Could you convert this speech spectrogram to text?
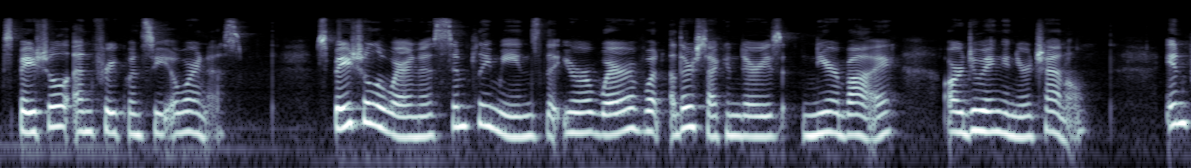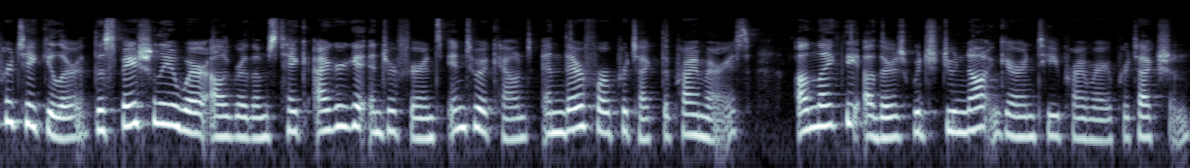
spatial and frequency awareness. Spatial awareness simply means that you're aware of what other secondaries nearby are doing in your channel. In particular, the spatially aware algorithms take aggregate interference into account and therefore protect the primaries, unlike the others which do not guarantee primary protection.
